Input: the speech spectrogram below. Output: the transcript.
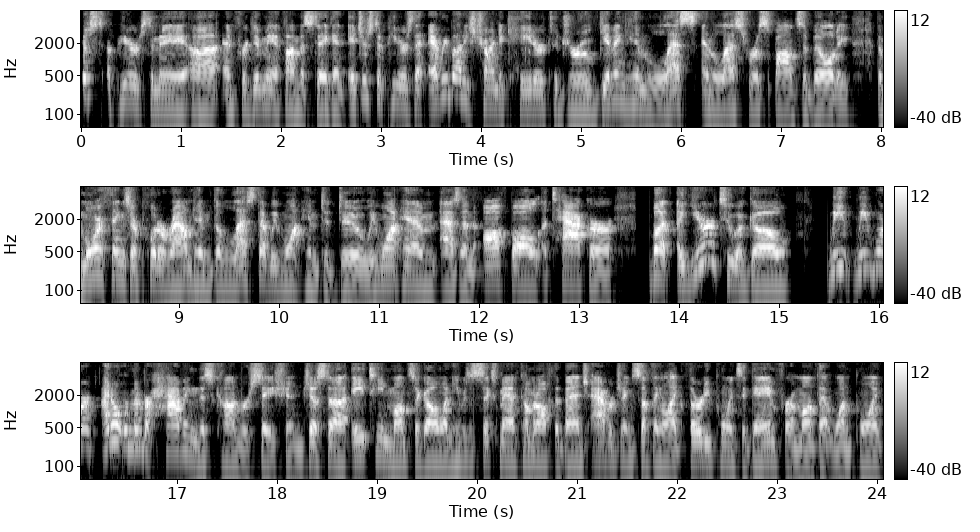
It just appears to me, uh, and forgive me if I'm mistaken, it just appears that everybody's trying to cater to Jrue, giving him less and less responsibility. The more things are put around him, the less that we want him to do. We want him as an off ball attacker. But a year or two ago, we we weren't i don't remember having this conversation just uh, 18 months ago when he was a six man coming off the bench averaging something like 30 points a game for a month at one point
